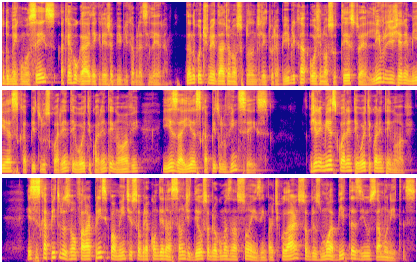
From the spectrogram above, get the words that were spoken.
Tudo bem com vocês? Aqui é Rugai da Igreja Bíblica Brasileira. Dando continuidade ao nosso plano de leitura bíblica, hoje o nosso texto é Livro de Jeremias, capítulos 48 e 49 e Isaías, capítulo 26. Jeremias 48 e 49. Esses capítulos vão falar principalmente sobre a condenação de Deus sobre algumas nações, em particular sobre os Moabitas e os Amonitas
